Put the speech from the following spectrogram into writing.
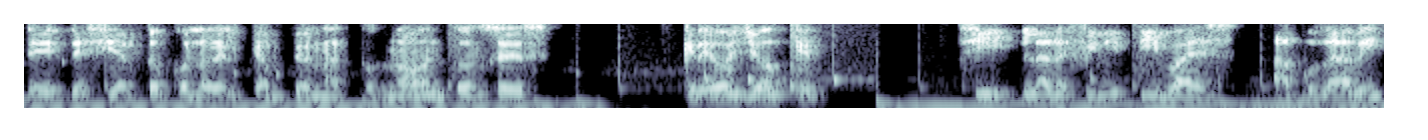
de, de, cierto color el campeonato, ¿no? Entonces, creo yo que sí, la definitiva es Abu Dhabi,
